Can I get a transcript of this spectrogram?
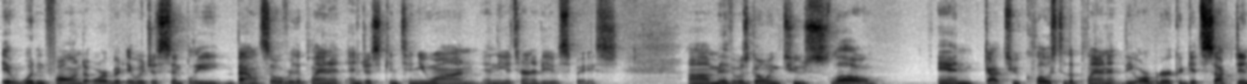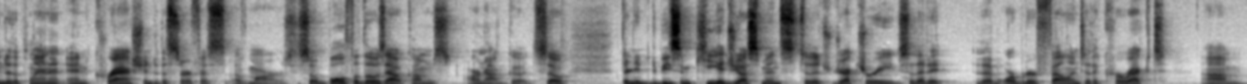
it wouldn't fall into orbit. It would just simply bounce over the planet and just continue on in the eternity of space. Um, and if it was going too slow and got too close to the planet, the orbiter could get sucked into the planet and crash into the surface of Mars. So both of those outcomes are not good. So there needed to be some key adjustments to the trajectory so that it the orbiter fell into the correct um,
